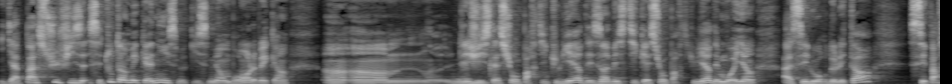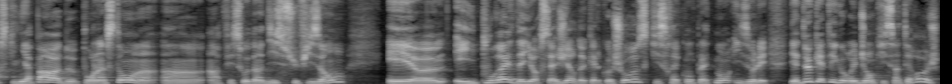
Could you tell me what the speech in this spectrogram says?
il n'y a pas suffisant. C'est tout un mécanisme qui se met en branle avec un, une législation particulière, des investigations particulières, des moyens assez lourds de l'État. C'est parce qu'il n'y a pas, de, pour l'instant, un faisceau d'indices suffisant Et, et, il pourrait d'ailleurs s'agir de quelque chose qui serait complètement isolé. Il y a deux catégories de gens qui s'interrogent.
